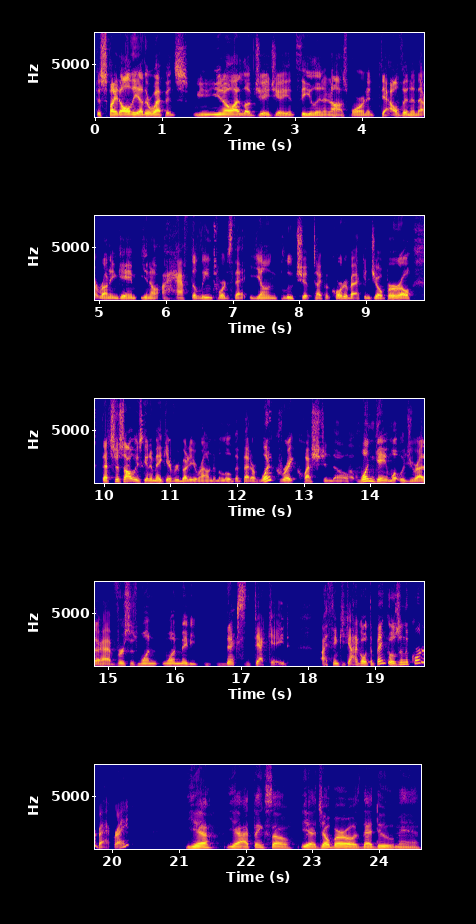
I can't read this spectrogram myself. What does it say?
despite all the other weapons, you, you, know, I love JJ and Thielen and Osborn and Dalvin in that running game. You know, I have to lean towards that young blue chip type of quarterback and Joe Burrow. That's just always going to make everybody around him a little bit better. What a great question, though. Uh, one game, what would you rather have versus one, one maybe next decade? I think you got to go with the Bengals and the quarterback, right? Yeah, yeah, I think so. Yeah, Joe Burrow is that dude, man.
